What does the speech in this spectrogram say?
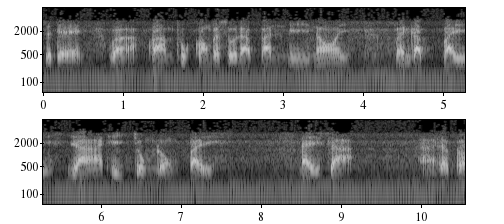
แสดงว่าความทุกข์ของพระโสดาบันมีน้อย เหมือนกับใบหญ้าที่จุ่มลงไปในสระแล้วก็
